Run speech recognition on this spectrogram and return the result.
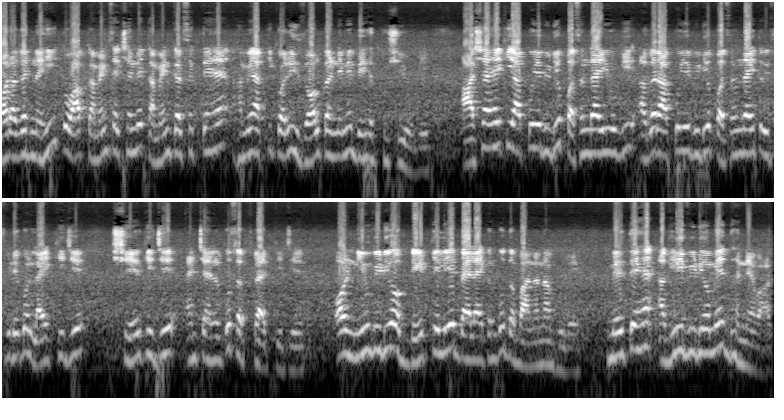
और अगर नहीं तो आप कमेंट सेक्शन में कमेंट कर सकते हैं। हमें आपकी क्वेरी रिजॉल्व करने में बेहद खुशी होगी। आशा है कि आपको ये वीडियो पसंद आई होगी। अगर आपको ये वीडियो पसंद आई तो इस वीडियो को लाइक कीजिए शेयर कीजिए एंड चैनल को सब्सक्राइब कीजिए। और न्यू वीडियो अपडेट के लिए बेल आइकन को दबाना ना भूलें। मिलते हैं अगली वीडियो में। धन्यवाद।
